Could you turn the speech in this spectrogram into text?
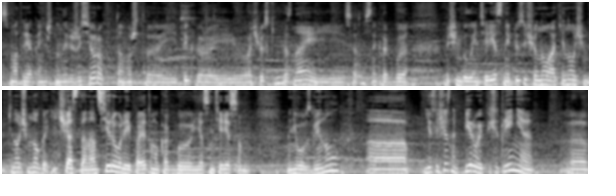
смотря, конечно, на режиссеров, потому что и Тыквера, и Вачовский я знаю, и, соответственно, как бы очень было интересно. И плюс еще, ну, а кино очень, кино очень много и часто анонсировали, и поэтому как бы я с интересом на него взглянул. А, если честно, первое впечатление э,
